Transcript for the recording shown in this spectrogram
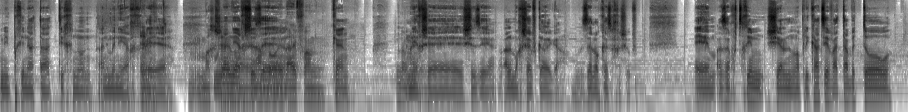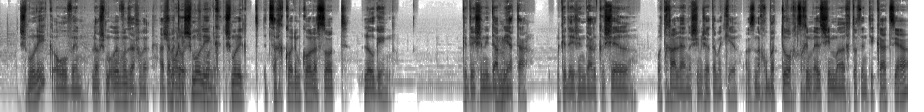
מבחינת התכנון, אני מניח. אמת. אה, מחשב, נניח שזה- אנדרואיד, אייפון, כן, לא מעניין. ש, שזה על מחשב כרגע, וזה לא כזה חשוב. אמ, אז אנחנו צריכים שיהיה לנו אפליקציה, ואתה בתור שמוליק או ראובן? לא, שמ- ראובן זה החבר. אתה בתור שמוליק, שמוליק. שמוליק צריך קודם כל לעשות לוגין, כדי שנדע מי אתה, וכדי שנדע לקשר אותך לאנשים שאתה מכיר. אז אנחנו בטוח צריכים איזושהי מערכת אותנטיקציה,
